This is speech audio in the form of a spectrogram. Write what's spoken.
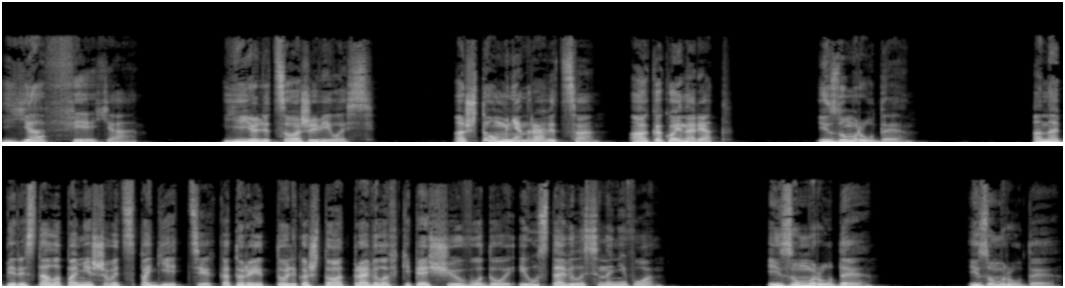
Я фея. Ее лицо оживилось. А что, мне нравится. А какой наряд? Изумруды. Она перестала помешивать спагетти, которые только что отправила в кипящую воду, и уставилась на него. «Изумруды?» «Изумруды,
